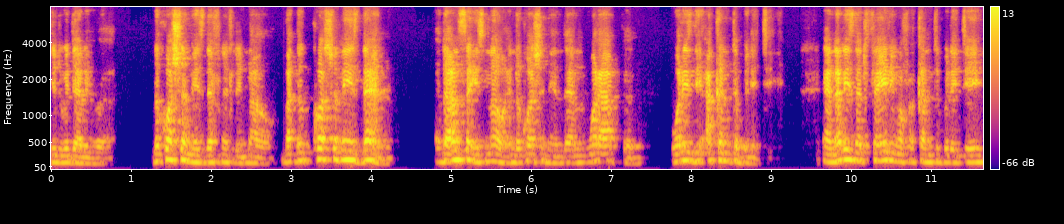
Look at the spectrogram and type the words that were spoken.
Did we deliver? The question is definitely no. But the question is then, the answer is no. And the question is then, what happened? What is the accountability? And that is that failing of accountability,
